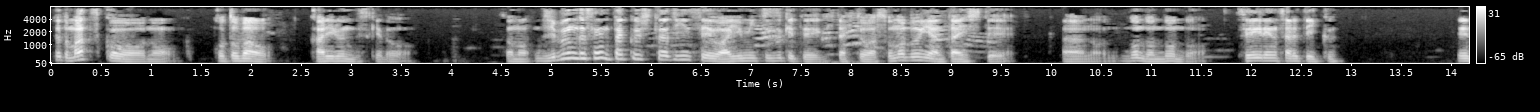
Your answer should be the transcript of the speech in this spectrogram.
う。ちょっとマツコの言葉を借りるんですけど、その、自分が選択した人生を歩み続けてきた人は、その分野に対して、あの、どんどんどんどん精錬されていく。で、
